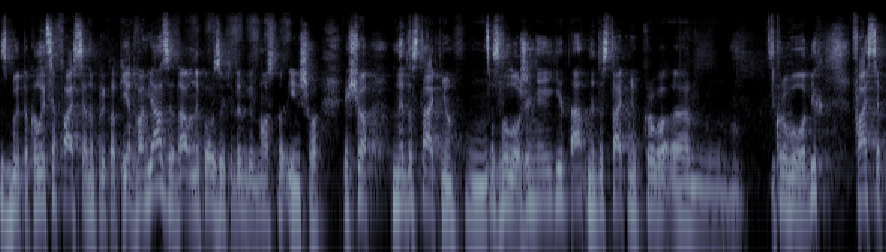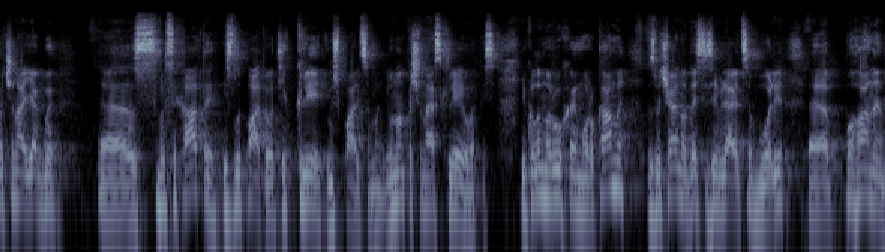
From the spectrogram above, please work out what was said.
збито, коли ця фастя, наприклад, є два м'язи, да, вони ковзують один відносно іншого. Якщо недостатньо зволоження її, да, недостатньо крово, е, кровообіг, фастя починає якби висихати і злипати, от як клеїть між пальцями, і вона починає склеюватись. І коли ми рухаємо руками, звичайно десь з'являються болі, е, погане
